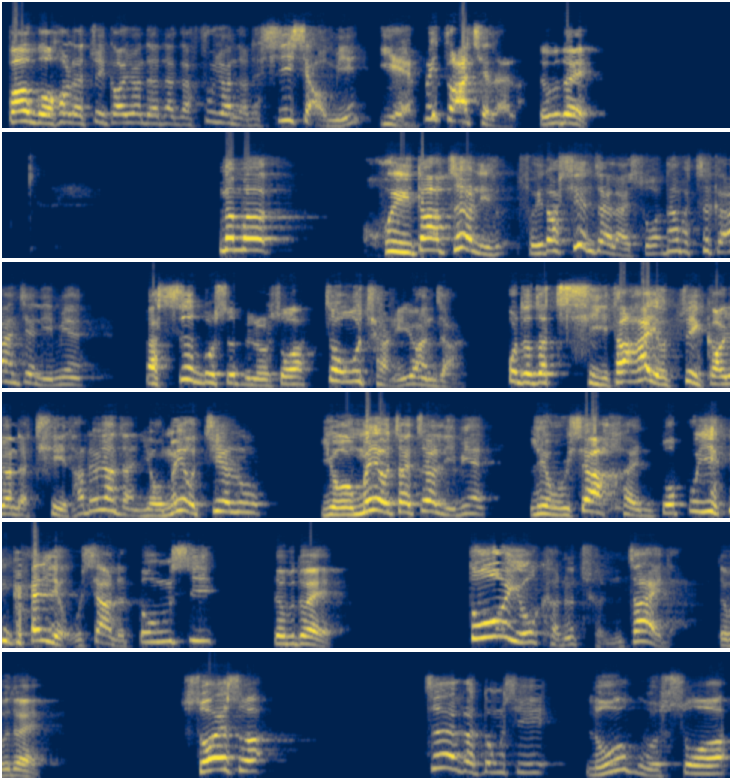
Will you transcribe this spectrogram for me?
包括后来最高院的那个副院长的奚晓明也被抓起来了，对不对？那么回到这里，回到现在来说，那么这个案件里面，那是不是比如说周全院长，或者说其他还有最高院的其他的院长有没有介入？有没有在这里面留下很多不应该留下的东西？对不对？都有可能存在的，对不对？所以说，这个东西如果说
